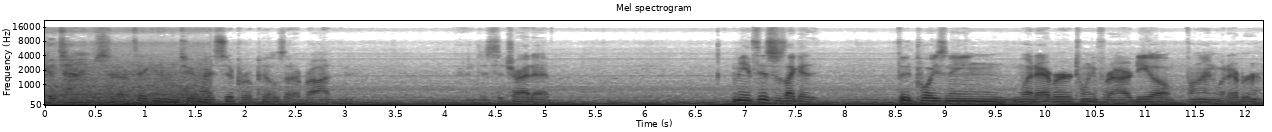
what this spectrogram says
Good So them two of my Cipro pills that I brought, just to try to. I mean, if this was like a food poisoning, whatever, 24 hour deal, fine, whatever.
